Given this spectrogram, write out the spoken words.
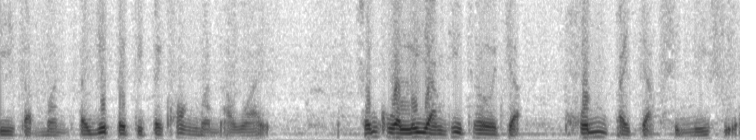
ดีกับมัน ไปยึดไปติดไปคล้องมันเอาไว้ สมควรหรือยังที่เธอจะพ้นไปจากสิ่งนี้เสีย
